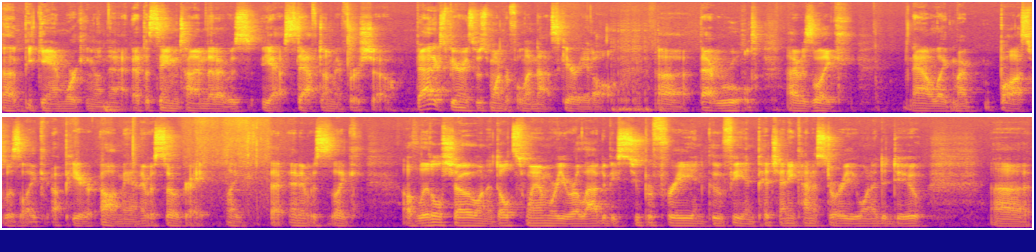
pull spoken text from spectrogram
uh, began working on that at the same time that I was yeah staffed on my first show. That experience was wonderful and not scary at all. Uh, that ruled. I was like now like my boss was like up here. Oh man, it was so great. Like that, and it was like a little show on Adult Swim where you were allowed to be super free and goofy and pitch any kind of story you wanted to do. Uh,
